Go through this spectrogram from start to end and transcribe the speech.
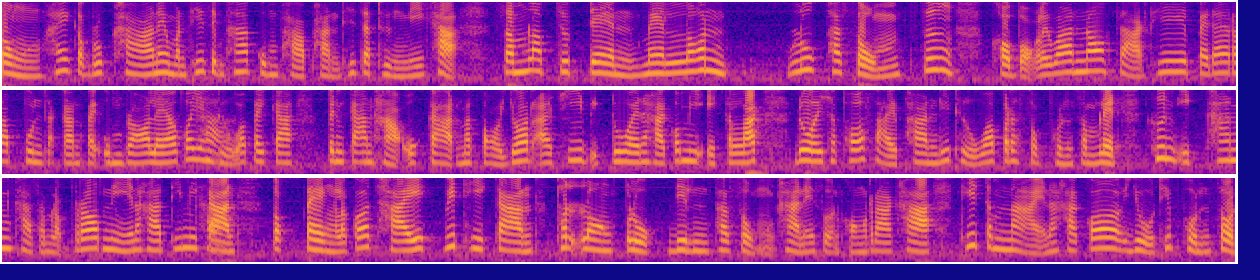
ส่งให้กับลูกค้าในวันที่ 15 กุมภาพันธ์ที่จะถึงนี้ค่ะสำหรับจุดเด่นเมลอน ลูกผสม ซึ่งขอบอกเลยว่านอกจากที่ไปได้รับบุญจากการไปอุมเร้อแล้ว ก็ยังค่ะ ถือว่าไปการเป็นการหาโอกาสมาต่อยอดอาชีพอีกด้วยนะคะ ก็มีเอกลักษณ์โดยเฉพาะสายพันธุ์ที่ถือว่าประสบผลสำเร็จขึ้นอีกขั้นค่ะสำหรับรอบนี้นะคะ ที่มีการตกแต่งแล้วก็ใช้วิธีการทดลองปลูกดินผสมค่ะในส่วนของราคาที่จำหน่ายนะคะ ก็อยู่ที่ผลสด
